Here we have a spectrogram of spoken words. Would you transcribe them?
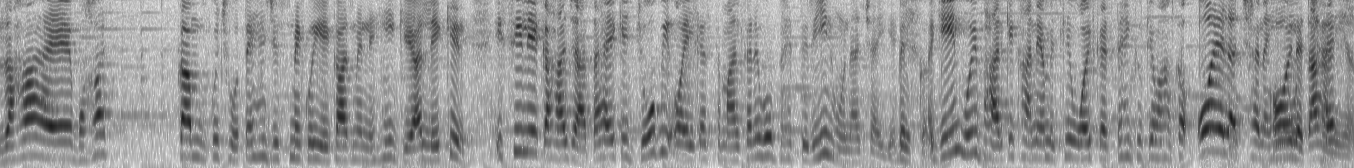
रहा है बहुत कम कुछ होते हैं जिसमें कोई एक आध में नहीं गया लेकिन इसीलिए कहा जाता है कि जो भी ऑयल का इस्तेमाल करें वो बेहतरीन होना चाहिए। बिल्कुल। अगेन वही बाहर के खाने हम इसलिए अवॉइड करते हैं क्योंकि वहाँ का ऑयल अच्छा नहीं ऑयल होता अच्छा है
